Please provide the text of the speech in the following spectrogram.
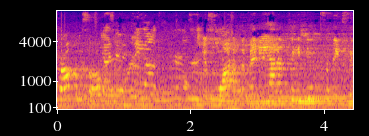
problem a. Just one of the many adaptations that makes the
